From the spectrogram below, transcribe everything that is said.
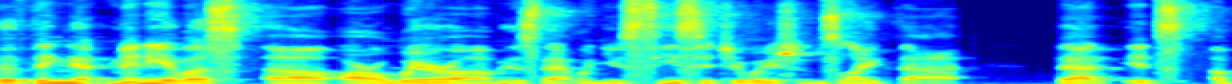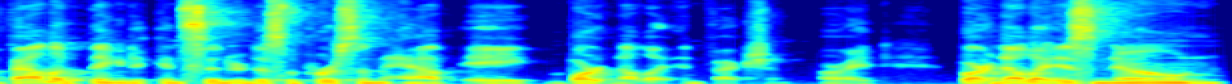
The thing that many of us uh, are aware of is that when you see situations like that, that it's a valid thing to consider does the person have a Bartonella infection, all right? Bartonella is known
